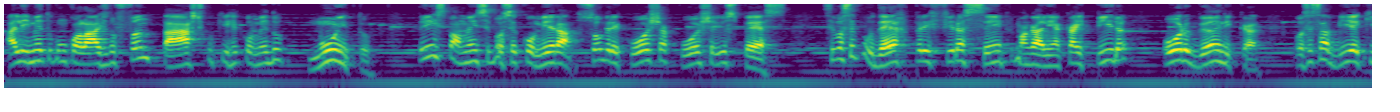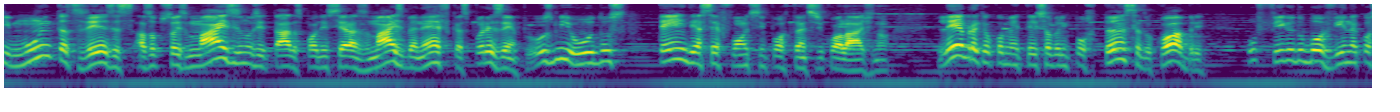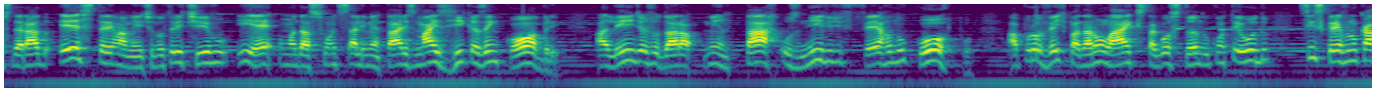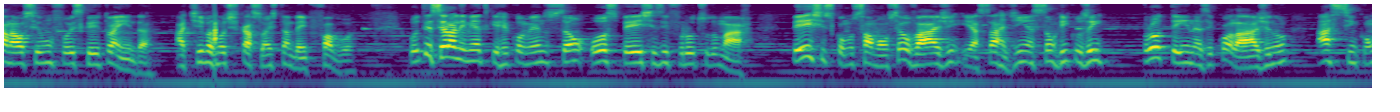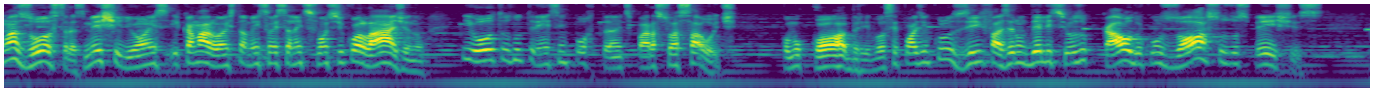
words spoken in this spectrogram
Alimento com colágeno fantástico que recomendo muito, principalmente se você comer a sobrecoxa, a coxa e os pés. Se você puder, prefira sempre uma galinha caipira orgânica você sabia que muitas vezes as opções mais inusitadas podem ser as mais benéficas? Por exemplo, os miúdos tendem a ser fontes importantes de colágeno. Lembra que eu comentei sobre a importância do cobre? O fígado bovino é considerado extremamente nutritivo e é uma das fontes alimentares mais ricas em cobre, além de ajudar a aumentar os níveis de ferro no corpo. Aproveite para dar um like se está gostando do conteúdo, se inscreva no canal se não for inscrito ainda ative as notificações também, por favor. O terceiro alimento que recomendo são os peixes e frutos do mar. Peixes como o salmão selvagem e as sardinhas são ricos em proteínas e colágeno, assim como as ostras, mexilhões e camarões também são excelentes fontes de colágeno e outros nutrientes importantes para a sua saúde. Como cobre, você pode inclusive fazer um delicioso caldo com os ossos dos peixes.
